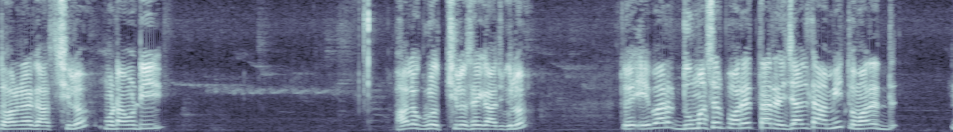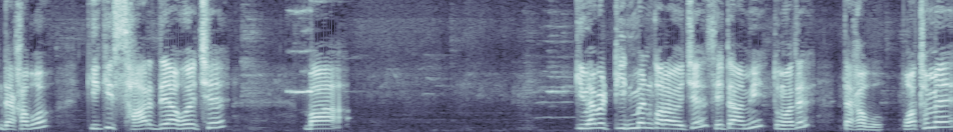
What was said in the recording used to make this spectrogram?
ধরনের গাছ ছিল। মোটামুটি ভালো গ্রোথ ছিল সেই গাছগুলো। তো এবার দু মাসের পরে তার রেজাল্টটা আমি তোমাদের দেখাবো। কি কি সার দেওয়া হয়েছে বা কীভাবে ট্রিটমেন্ট করা হয়েছে সেটা আমি তোমাদের দেখাবো। প্রথমে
